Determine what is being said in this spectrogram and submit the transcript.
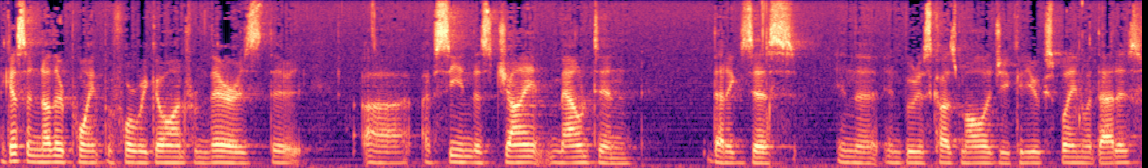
I guess another point before we go on from there is that uh, I've seen this giant mountain that exists in the in Buddhist cosmology. Could you explain what that is?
